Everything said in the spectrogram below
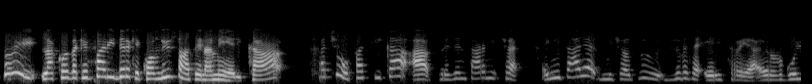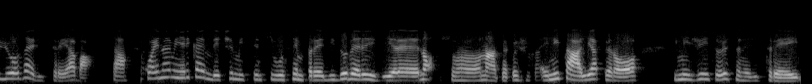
Poi la cosa che fa ridere è che quando io sono andata in America facevo fatica a presentarmi, cioè in Italia mi diceva tu di dove sei Eritrea, ero orgogliosa Eritrea, basta. Qua in America invece mi sentivo sempre di dovere di dire no, sono nata e cresciuta in Italia, però i miei genitori sono eritrei.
